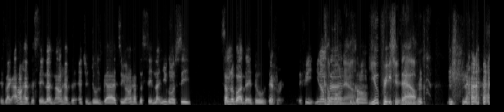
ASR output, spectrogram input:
it's like I don't have to say nothing. I don't have to introduce God to you. I don't have to say nothing. You're gonna see something about that dude different. If he, you know what Come I'm saying? on now. He's gonna, You preaching now. Nah.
